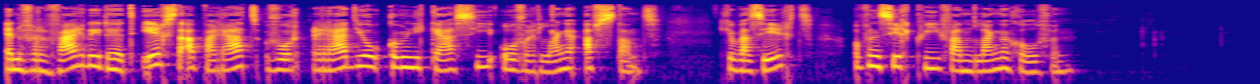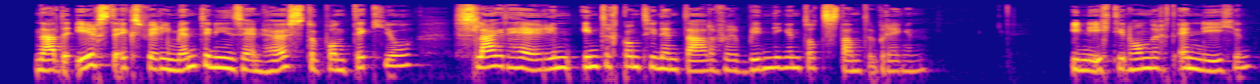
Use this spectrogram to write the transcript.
en vervaardigde het eerste apparaat voor radiocommunicatie over lange afstand, gebaseerd op een circuit van lange golven. Na de eerste experimenten in zijn huis te Pontecchio slaagde hij erin intercontinentale verbindingen tot stand te brengen. In 1909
